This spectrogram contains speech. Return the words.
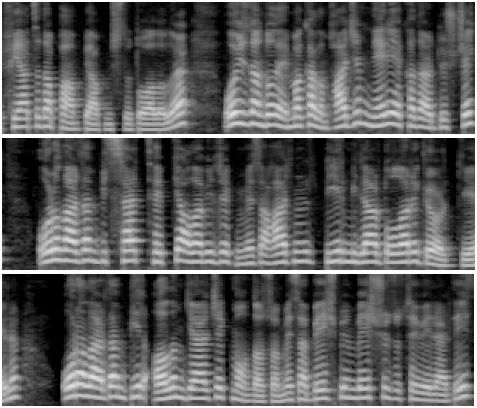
fiyatı da pump yapmıştı doğal olarak. O yüzden dolayı bakalım hacim nereye kadar düşecek? Oralardan bir sert tepki alabilecek mi? Mesela hacmimiz 1 milyar doları gördü diyelim. Oralardan bir alım gelecek mi ondan sonra? Mesela 5500 seviyelerdeyiz.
